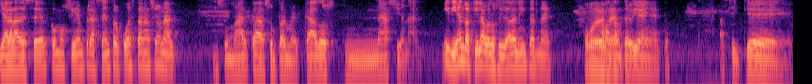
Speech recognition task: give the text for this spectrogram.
y agradecer como siempre a Centro Puesta Nacional y su marca Supermercados Nacional. Midiendo aquí la velocidad del Internet. Como debe bastante bien esto. Así que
